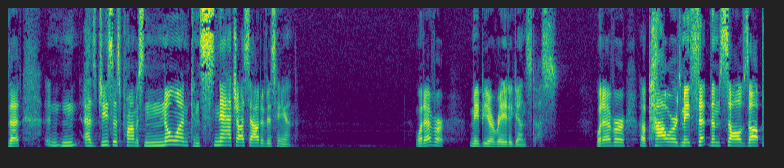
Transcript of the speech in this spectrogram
That as Jesus promised, no one can snatch us out of his hand. Whatever may be arrayed against us, whatever uh, powers may set themselves up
